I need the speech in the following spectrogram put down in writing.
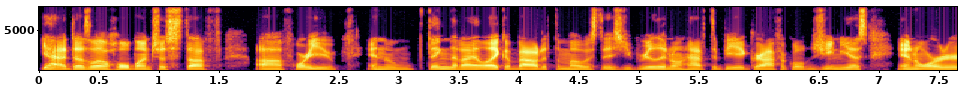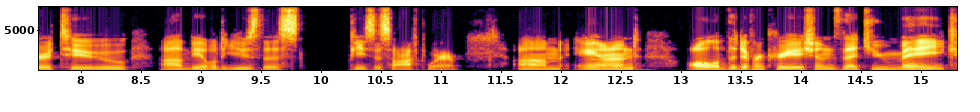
yeah, it does a whole bunch of stuff uh, for you. And the thing that I like about it the most is you really don't have to be a graphical genius in order to uh, be able to use this piece of software. Um, and all of the different creations that you make,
